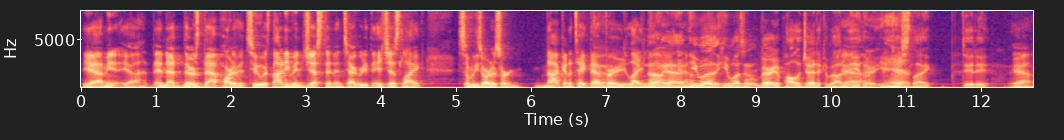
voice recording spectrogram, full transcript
yeah, I mean, yeah, and that there's that part of it too. It's not even just an integrity thing; it's just like some of these artists are not gonna take that Yeah. very lightly. No, yeah, and he was he wasn't very apologetic about Yeah, it either. He man. just like did it. Yeah.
